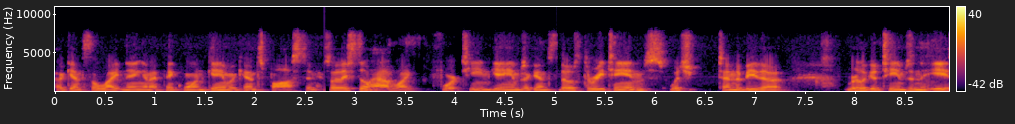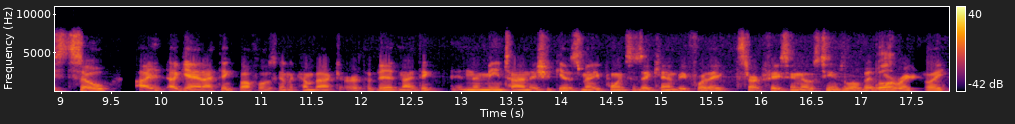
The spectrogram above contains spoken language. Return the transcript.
against the Lightning and I think one game against Boston. So they still have like 14 games against those three teams, which tend to be the really good teams in the East. So I again, I think Buffalo is going to come back to earth a bit, and I think in the meantime they should get as many points as they can before they start facing those teams a little bit well, more regularly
